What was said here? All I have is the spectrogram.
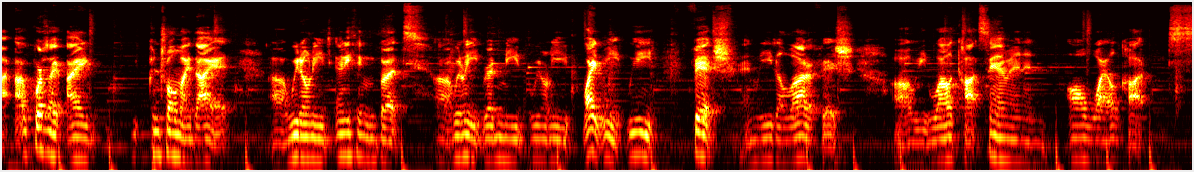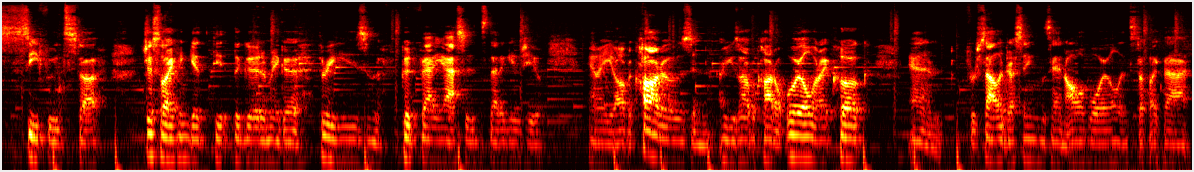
I, of course, I, I, control my diet. Uh, we don't eat anything but, uh, we don't eat red meat, we don't eat white meat, we eat fish, and we eat a lot of fish. Uh, we eat wild caught salmon and all wild caught seafood stuff just so I can get the, the good omega-3s and the good fatty acids that it gives you and I eat avocados and I use avocado oil when I cook and for salad dressings and olive oil and stuff like that.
